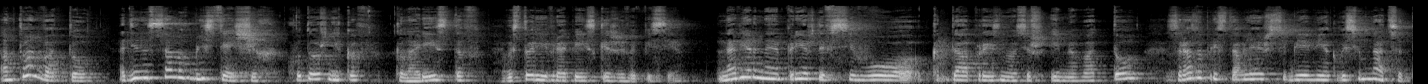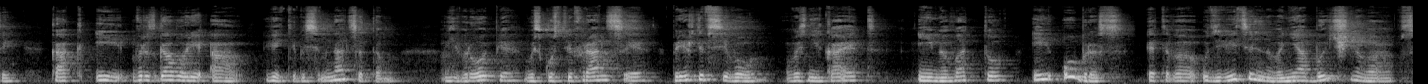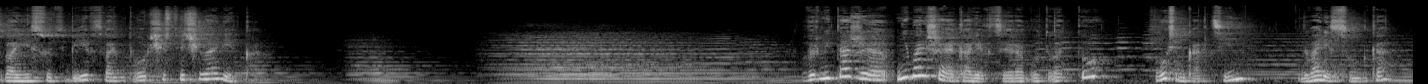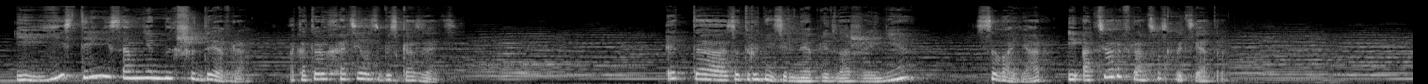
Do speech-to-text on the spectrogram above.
Антуан Ватто – один из самых блестящих художников, колористов в истории европейской живописи. Наверное, прежде всего, когда произносишь имя Ватто, сразу представляешь себе век XVIII, как и в разговоре о веке XVIII в Европе, в искусстве Франции, прежде всего возникает имя Ватто и образ этого удивительного, необычного в своей судьбе, в своем творчестве человека. В Эрмитаже небольшая коллекция работ Ватто, 8 картин, два рисунка. И есть три несомненных шедевра, о которых хотелось бы сказать. Это затруднительное предложение, савояр и актеры французского театра.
